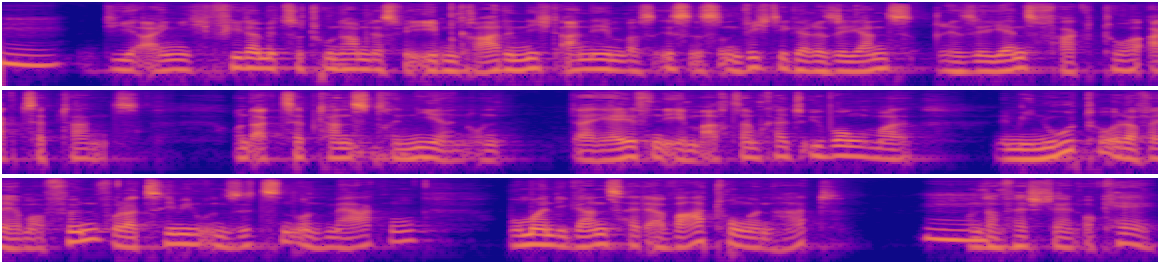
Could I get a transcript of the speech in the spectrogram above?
hm. die eigentlich viel damit zu tun haben, dass wir eben gerade nicht annehmen, was ist. Es ist ein wichtiger Resilienz, Resilienzfaktor, Akzeptanz und Akzeptanz trainieren. Und da helfen eben Achtsamkeitsübungen mal eine Minute oder vielleicht auch mal fünf oder zehn Minuten sitzen und merken, wo man die ganze Zeit Erwartungen hat mhm. und dann feststellen, okay,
